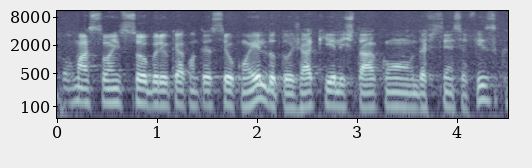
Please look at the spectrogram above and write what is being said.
Informações sobre o que aconteceu com ele, doutor, já que ele está com deficiência física?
